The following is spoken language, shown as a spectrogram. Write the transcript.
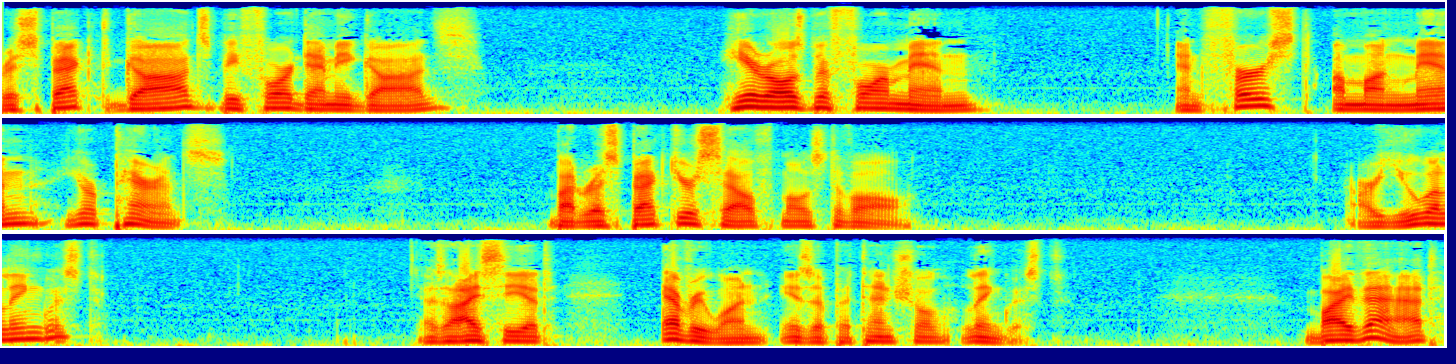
respect gods before demigods, heroes before men, and first among men your parents. But respect yourself most of all. Are you a linguist? As I see it, everyone is a potential linguist. By that,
